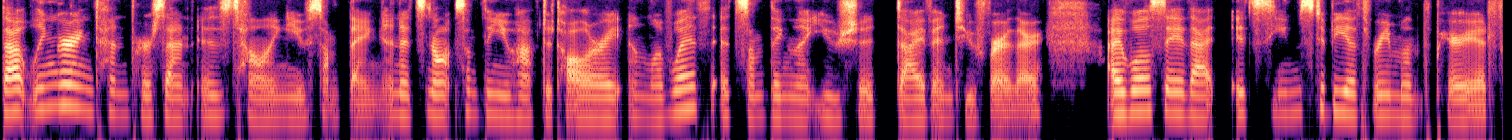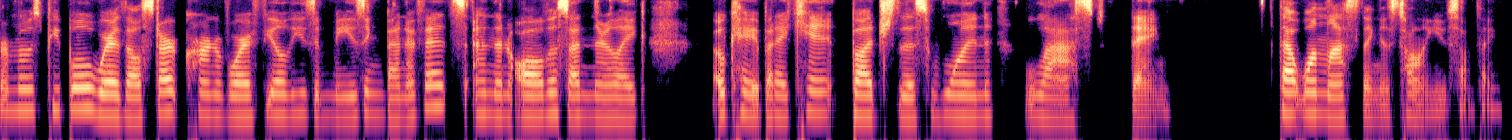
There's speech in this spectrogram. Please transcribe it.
that lingering 10% is telling you something. And it's not something you have to tolerate and live with. It's something that you should dive into further. I will say that it seems to be a three month period for most people where they'll start carnivore, feel these amazing benefits, and then all of a sudden they're like, okay, but I can't budge this one last thing. That one last thing is telling you something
